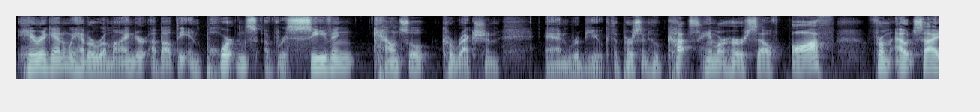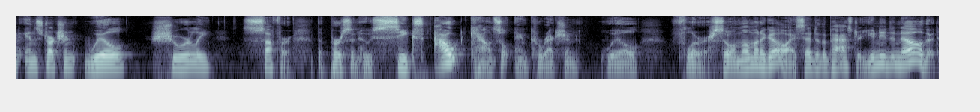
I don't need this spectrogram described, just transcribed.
Here again, we have a reminder about the importance of receiving counsel, correction, and rebuke. The person who cuts him or herself off from outside instruction will surely suffer. The person who seeks out counsel and correction will flourish. So, a moment ago, I said to the pastor, you need to know that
